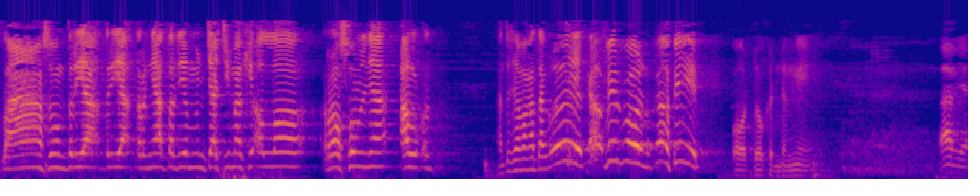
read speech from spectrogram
langsung teriak-teriak, ternyata dia mencaci maki Allah, Rasulnya, al Antu sama mengatakan, "Woi, kafir kon, kafir." Padha gendenge. Paham ya?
